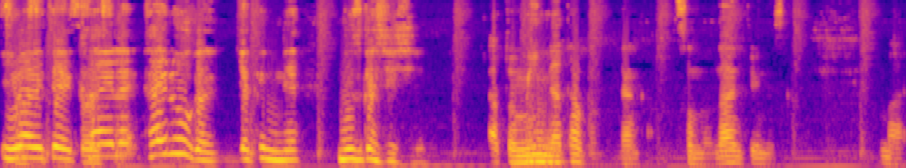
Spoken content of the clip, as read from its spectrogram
言われて、帰れ、帰る方が逆にね、難しいし。あとみんな多分、なんか、その、なんて言うんですか。まあ、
